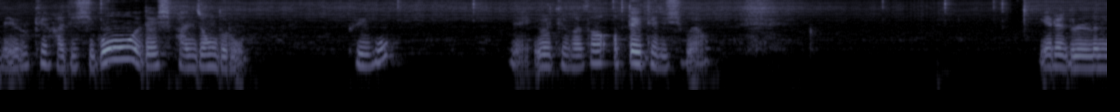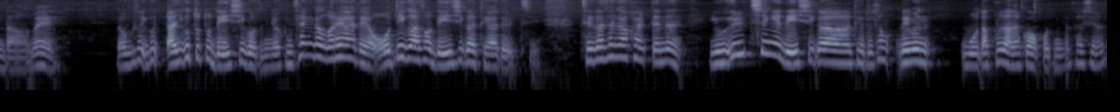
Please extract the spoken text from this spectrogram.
네, 이렇게 가주시고 8시 반 정도로 그리고 네, 이렇게 가서 업데이트 해주시고요. 얘를 누른 다음에 여기서 이거 아 이것도 또 4시거든요. 그럼 생각을 해야 돼요. 어디 가서 4시가 돼야 될지. 제가 생각할 때는 이 1층에 4시가 돼도 상, 내면 뭐 나쁘지 않을 것 같거든요. 사실은.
